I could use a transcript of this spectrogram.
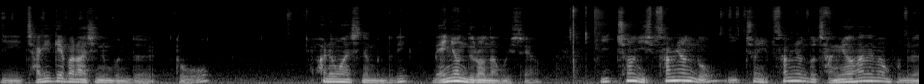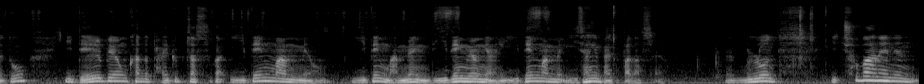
이 자기 개발하시는 분들도 활용하시는 분들이 매년 늘어나고 있어요. 2023년도 2023년도 작년 한 해만 보더라도 이 배운 카드 발급자 수가 200만 명 200만 명인데 200명이 아니고 200만 명 이상이 발급받았어요. 물론 이 초반에는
